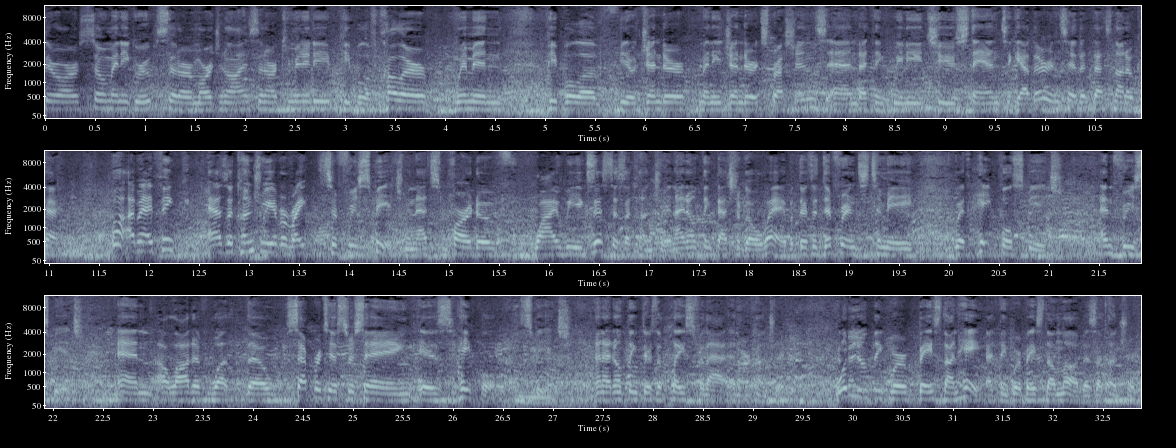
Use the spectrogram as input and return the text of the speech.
there are so many groups that are marginalized in our community people of color, women, people of you know, gender, many gender expressions, and I think we need to stand together and say that that's not okay. Well, I mean, I think as a country we have a right to free speech. I mean, that's part of why we exist as a country, and I don't think that should go away. But there's a difference to me with hateful speech and free speech. And a lot of what the separatists are saying is hateful speech. And I don't think there's a place for that in our country. What do I you- don't think we're based on hate. I think we're based on love as a country.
